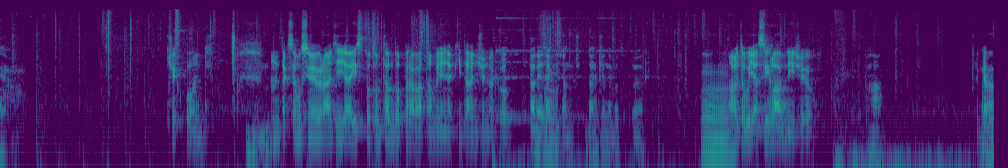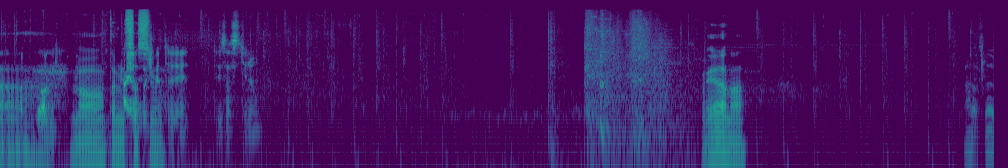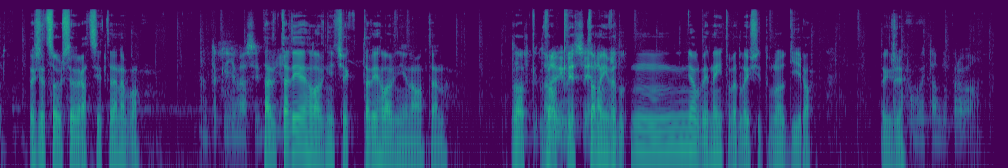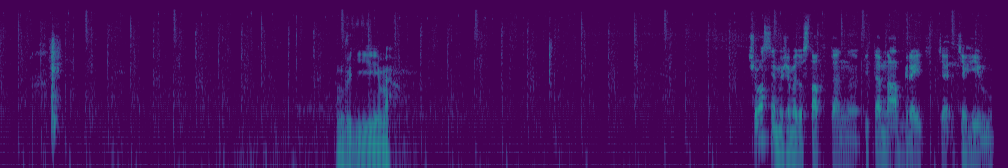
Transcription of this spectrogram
Checkpoint. Mhm. Hm, tak se musíme vrátit a jít potom tam doprava, tam bude nějaký dungeon jako. Tady je taky dun dungeon, nebo co to je. Hmm. Ale to bude asi hlavní, že jo? Aha, Tak já bych A, bych- no, tam něco jo, asi... počkej, to je, to je za stěnou. Jo, no. ano, se nedostaneme. Takže co, už se vracíte, nebo? No tak jdeme asi Tady, tady je hlavníček, tady je hlavní, no, ten. Velký, to nevím, velký, je to není hlavní. vedle, mm, měl by, není to vedlejší tunel díra. Takže, Půjdeme tam doprava. uvidíme. Co vlastně můžeme dostat ten item na upgrade tě, těch healů?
